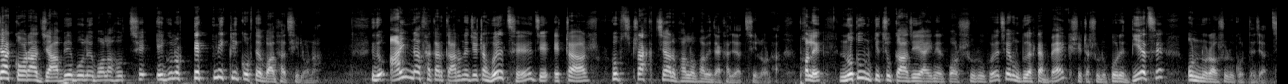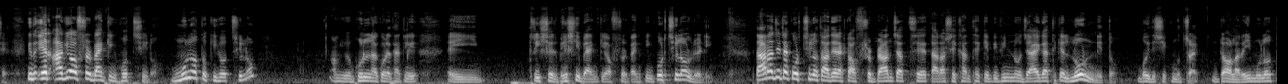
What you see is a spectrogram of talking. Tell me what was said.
যা করা যাবে বলে বলা হচ্ছে, এগুলো টেকনিক্যালি করতে বাধা ছিল না। কিন্তু আইন না থাকার কারণে যেটা হয়েছে যে এটার খুব স্ট্রাকচার ভালোভাবে দেখা যাচ্ছিল না। ফলে নতুন কিছু কাজে আইনের পর শুরু হয়েছে এবং দু একটা ব্যাংক সেটা শুরু করে দিয়েছে, অন্যরাও শুরু করতে যাচ্ছে। কিন্তু এর আগে অফশোর ব্যাংকিং হচ্ছিল। মূলত কি হচ্ছিল? আমি ভুল না করে থাকলে এই ত্রিশের বেশি ব্যাংকে অফশোর ব্যাংকিং করছিল অলরেডি তারা যেটা করছিল, তাদের একটা অফশোর ব্রাঞ্চ আছে, তারা সেখান থেকে বিভিন্ন জায়গা থেকে লোন নিত, বৈদেশিক মুদ্রায় ডলারই মূলত।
